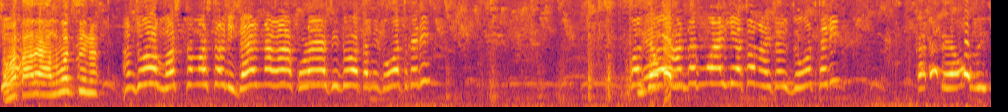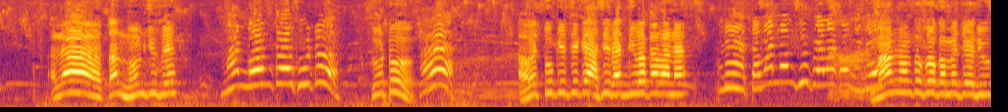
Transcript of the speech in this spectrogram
હવે તારે હાલવો જ છે ને. આમ જો મસ્ત મસ્ત ડિઝાઇન ના કોળાયા છે જો તમે જોવો જ અલ્યા તાર નામ શું છે? માર નામ તો સૂટુ. છોટુ હા. હવે તું કે છે કે આશી રાત દીવા કરવાના? ને તમારું નામ શું પેલા કહો મને? માર નામ તો શું ગમે છે રહ્યું.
